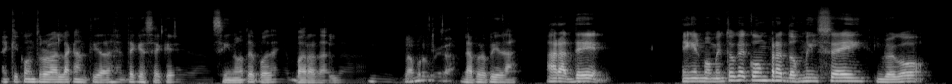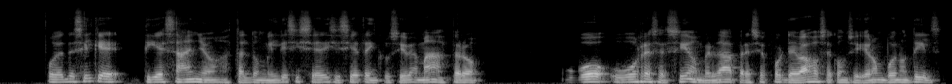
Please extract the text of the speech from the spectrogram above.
hay que controlar la cantidad de gente que se queda. Si no, te pueden embaratar la, la propiedad. La propiedad. Ahora, de en el momento que compras 2006, luego puedes decir que 10 años, hasta el 2016, 17, inclusive más, pero hubo, hubo recesión, ¿verdad? Precios por debajo, se consiguieron buenos deals.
